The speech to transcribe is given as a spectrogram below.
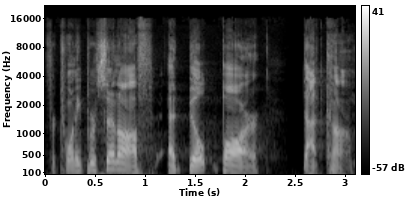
for 20% off at builtbar.com com.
